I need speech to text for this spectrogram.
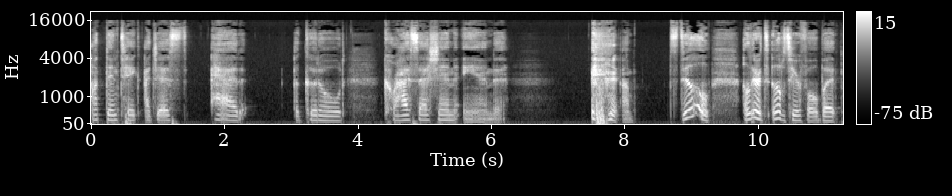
authentic, I just had a good old cry session and I'm still a little, a little tearful, but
